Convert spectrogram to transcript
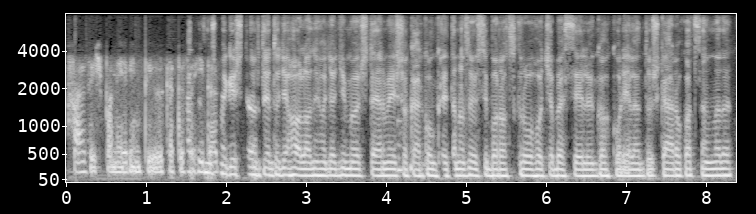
fázisban érinti őket ez a hideg. Most meg is történt ugye hallani, hogy a gyümölcstermés, akár konkrétan az őszi barackról, hogyha beszélünk, akkor jelentős károkat szenvedett.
